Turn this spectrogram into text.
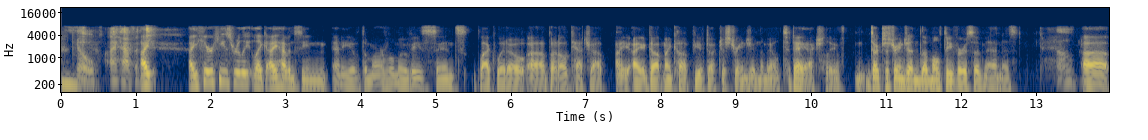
No, I haven't. I- I hear he's really like I haven't seen any of the Marvel movies since Black Widow, uh, but I'll catch up. I, I got my copy of Doctor Strange in the mail today, actually, of Doctor Strange and the Multiverse of Madness. oh, Uh,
